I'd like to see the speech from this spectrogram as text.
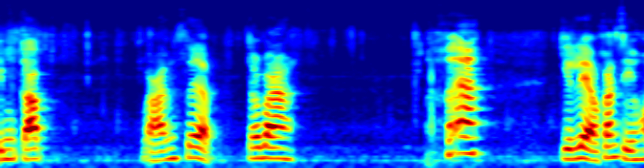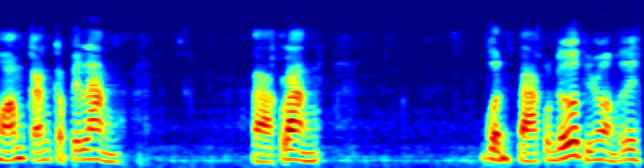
กินกับ หวานแซ่บเจ้าบ้ากินแล้วขั้นสีหอมกันกับไปล่าง ปากล่างกวนปากกันเด้อพี่น้องเอ้ย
